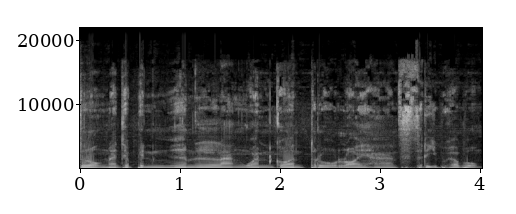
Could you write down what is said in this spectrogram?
ทรงน่าจะเป็นเงินรางวัลก้อนโตรร้อยห้าสิบครับผม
